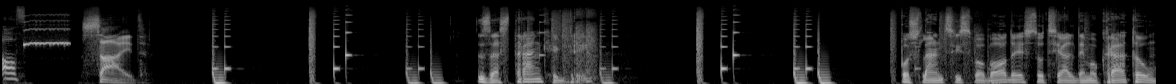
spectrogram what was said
Offside. Za stranke gre. Poslanci Svobode, socialdemokratov,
